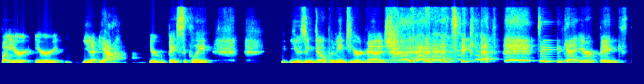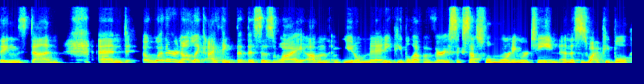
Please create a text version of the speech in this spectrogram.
but you're, you're, you know, yeah, you're basically using dopamine to your advantage to get to get your big things done. And uh, whether or not like i think that this is why um you know many people have a very successful morning routine. And this is why people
